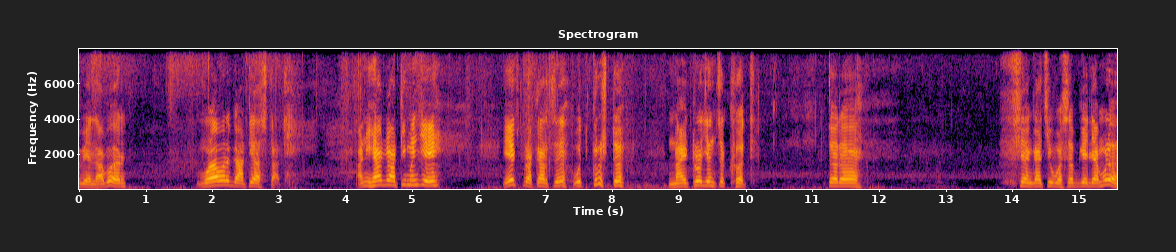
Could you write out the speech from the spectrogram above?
वेलावर मुळावर गाठी असतात. आणि ह्या गाठी म्हणजे एक प्रकारचं उत्कृष्ट नायट्रोजनचं खत. तर शेंगाची वसप गेल्यामुळं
